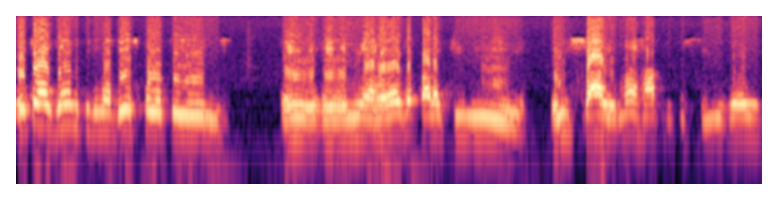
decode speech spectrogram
Eu estou rezando, pedindo a Deus, coloquei eles em, em, em, minha reza para que ele saia o mais rápido possível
